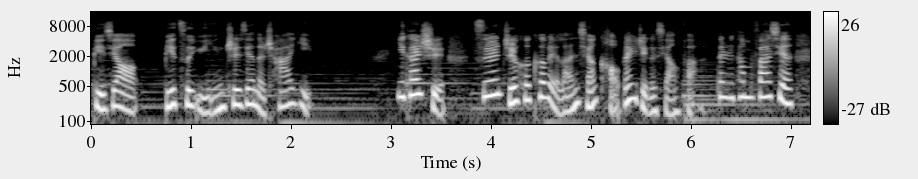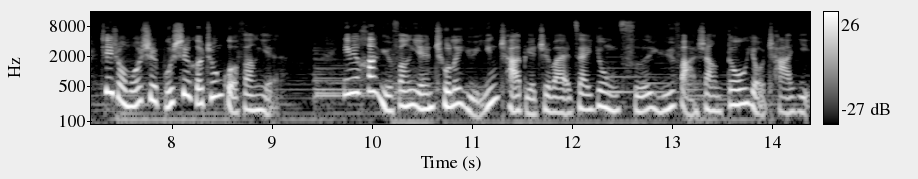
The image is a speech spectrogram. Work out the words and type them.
比较彼此语音之间的差异。一开始，思源直和柯伟兰想拷贝这个想法，但是他们发现这种模式不适合中国方言，因为汉语方言除了语音差别之外，在用词语法上都有差异。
